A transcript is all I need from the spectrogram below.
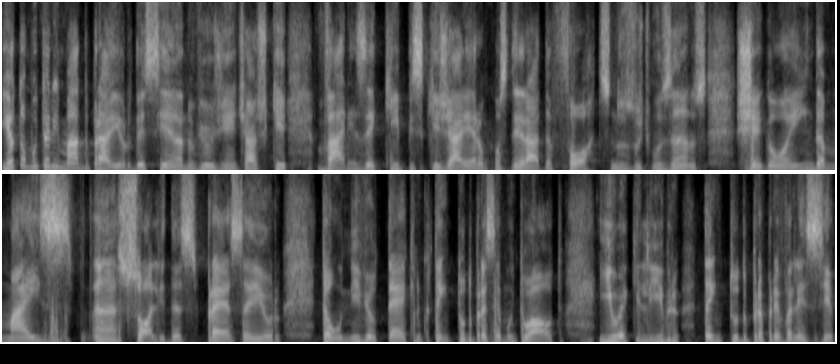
E eu estou muito animado para a Euro desse ano, viu, gente? Acho que várias equipes que já eram consideradas fortes nos últimos anos chegam ainda mais uh, sólidas para essa Euro. Então, o nível técnico tem tudo para ser muito alto e o equilíbrio tem tudo para prevalecer.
